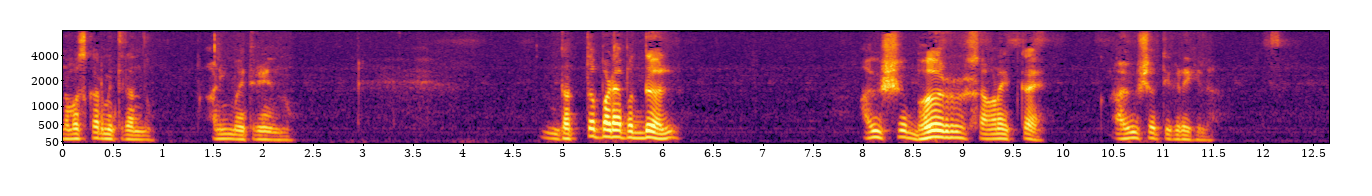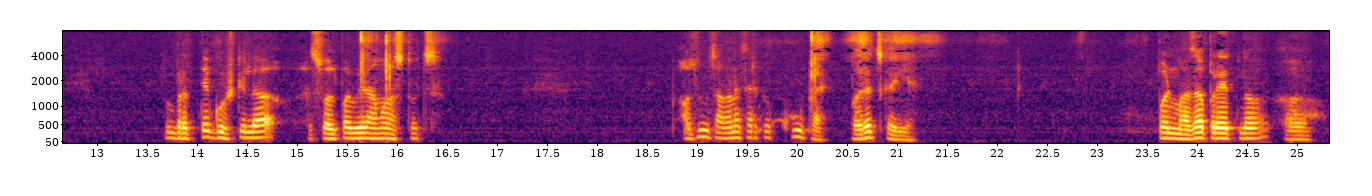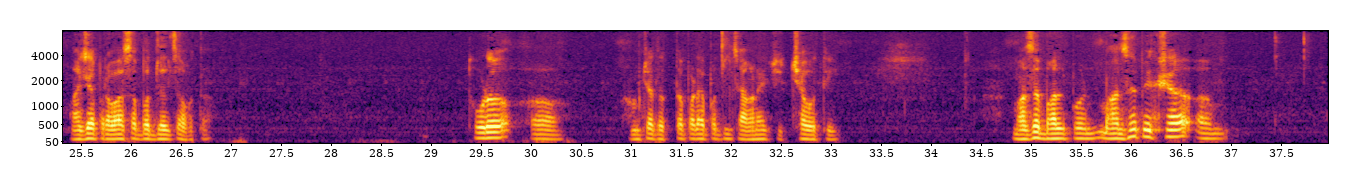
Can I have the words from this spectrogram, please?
नमस्कार मित्रांनो आणि मैत्रिणींनो. दत्तपाड्याबद्दल आयुष्यभर सांगणं इतकं आहे. आयुष्य तिकडे गेलं. प्रत्येक गोष्टीला स्वल्पविराम असतोच. अजून सांगण्यासारखं खूप आहे. बरंच काही आहे. पण माझा प्रयत्न माझ्या प्रवासाबद्दलचा होता. थोडं आमच्या दत्तपाड्याबद्दल सांगण्याची इच्छा होती. माझं बालपण माझ्यापेक्षा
